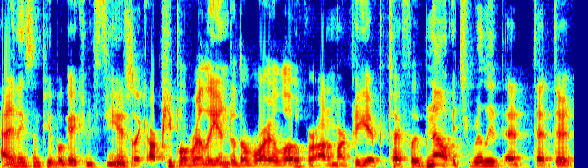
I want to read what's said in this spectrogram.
And I think some people get confused. Like, are people really into the Royal Oak or Audemars Piguet Patek Philippe? No, it's really that, that there,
